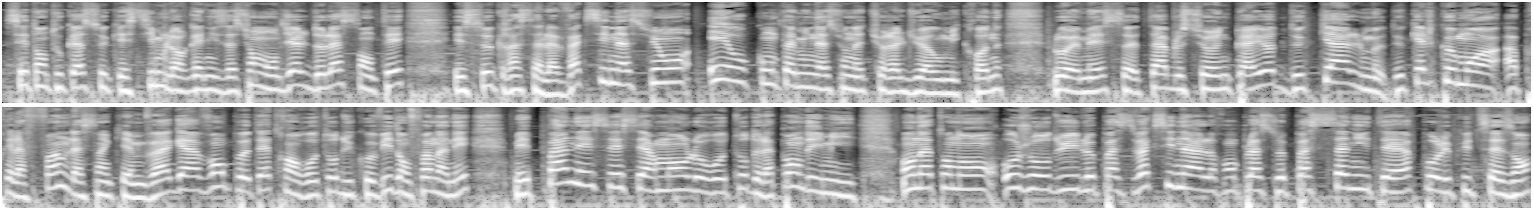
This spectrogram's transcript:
C'est en tout cas ce qu'estime l'Organisation mondiale de la santé et ce grâce à la vaccination et aux contaminations naturelles dues à Omicron. L'OMS table sur une période de calme de quelques mois après la fin de la cinquième vague, avant peut-être un retour du Covid en fin d'année, mais pas nécessairement le retour de la pandémie. En attendant, aujourd'hui, le pass vaccinal remplace le pass sanitaire pour les plus de 16 ans.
